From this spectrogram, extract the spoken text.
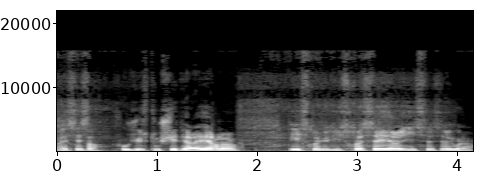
Ouais, c'est ça. Il faut juste toucher derrière, là. Et il se, il se resserre, il se, voilà.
